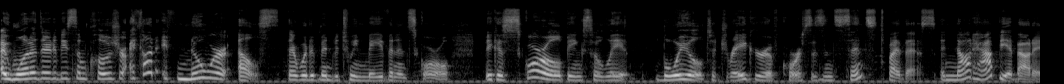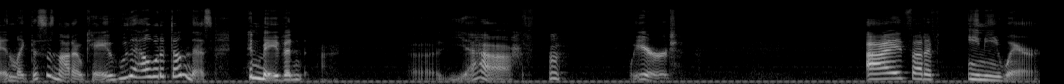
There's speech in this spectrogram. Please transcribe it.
I wanted there to be some closure. I thought if nowhere else there would have been between Maven and Squirrel because Squirrel being so la- loyal to Dreagher of course is incensed by this and not happy about it and like this is not okay. Who the hell would have done this? And Maven yeah. Weird. I thought if anywhere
